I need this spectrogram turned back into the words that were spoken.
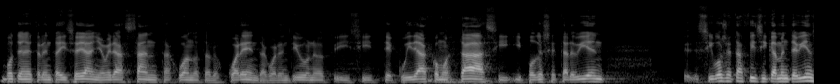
vos tenés 36 años, mirá, Santa jugando hasta los 40, 41, y si te cuidás como estás y, y podés estar bien, eh, si vos estás físicamente bien,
